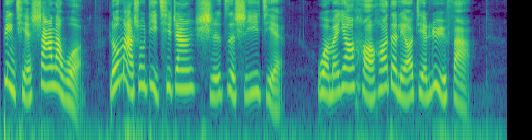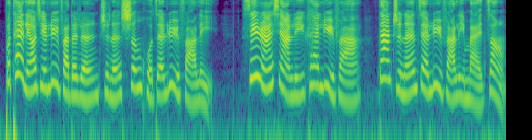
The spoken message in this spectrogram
并且杀了我。罗马书第七章十至十一节，我们要好好的了解律法。不太了解律法的人，只能生活在律法里。虽然想离开律法，但只能在律法里埋葬。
